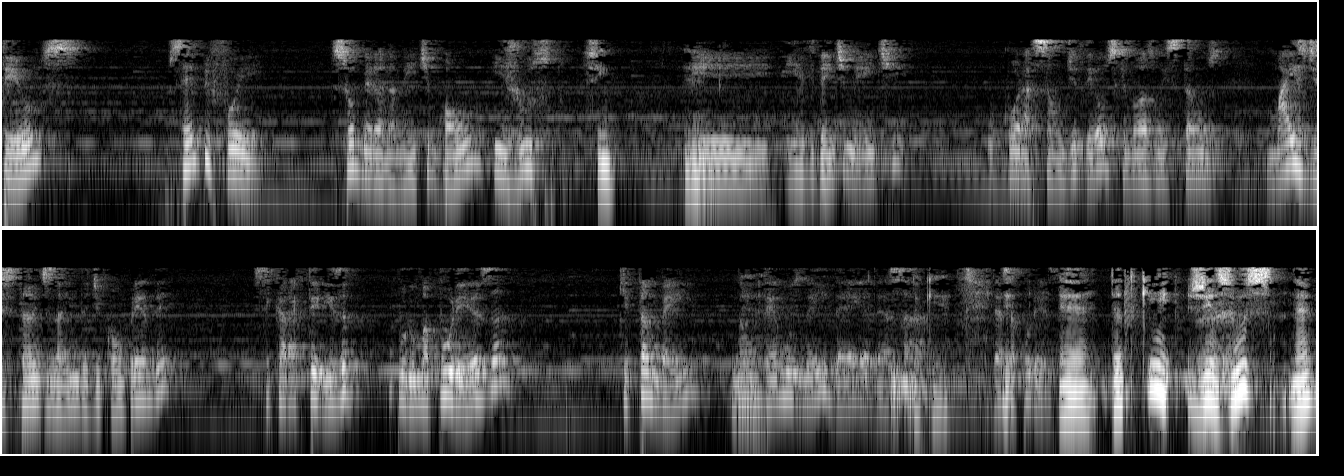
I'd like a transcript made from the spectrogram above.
Deus sempre foi soberanamente bom e justo. Sim. E, e, evidentemente, o coração de Deus, que nós não estamos mais distantes ainda de compreender, se caracteriza por uma pureza que também não é. temos nem ideia dessa, dessa é, pureza. É, tanto que Jesus, né,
